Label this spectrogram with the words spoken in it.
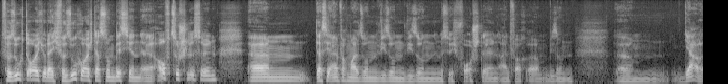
versucht euch, oder ich versuche euch das so ein bisschen äh, aufzuschlüsseln, ähm, dass ihr einfach mal so ein, wie so ein, wie so ein, müsst ihr euch vorstellen, einfach ähm, wie so ein ähm, ja,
